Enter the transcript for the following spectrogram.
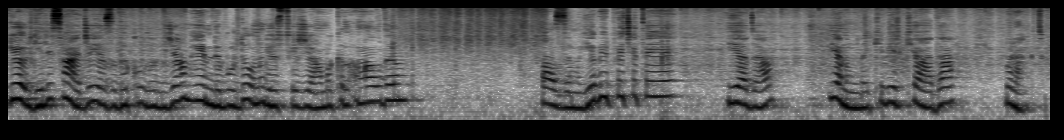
Gölgeli sadece yazıda kullanacağım. Hem de burada onu göstereceğim. Bakın aldım. Fazlamı ya bir peçeteye ya da yanımdaki bir kağıda bıraktım.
